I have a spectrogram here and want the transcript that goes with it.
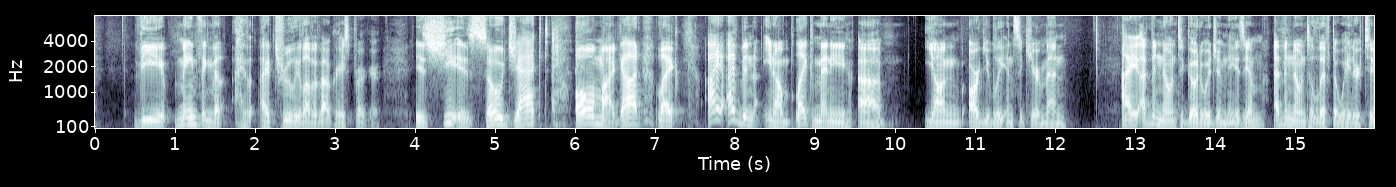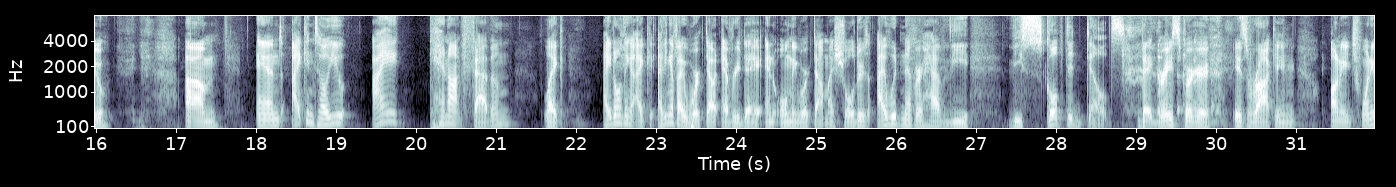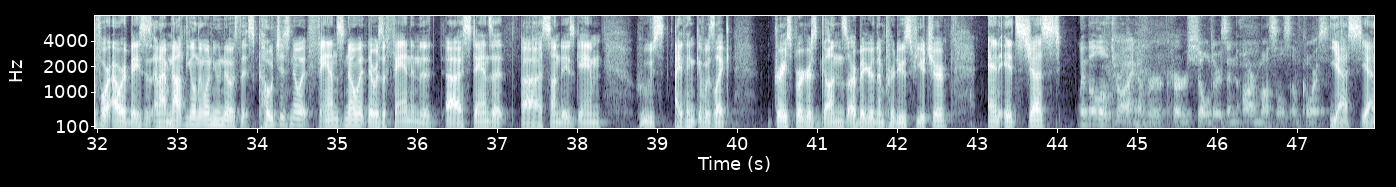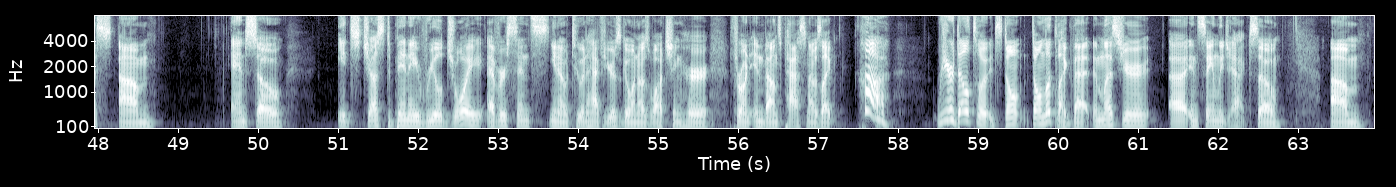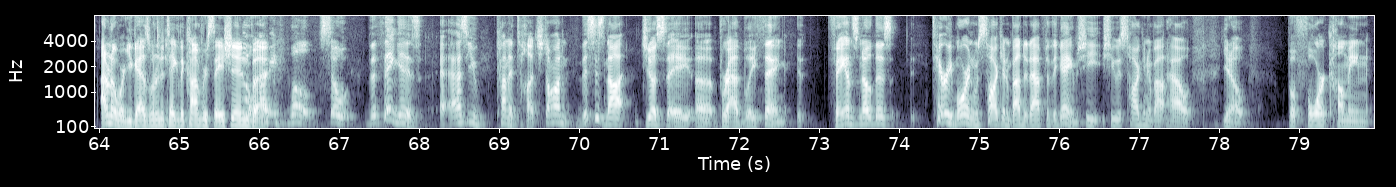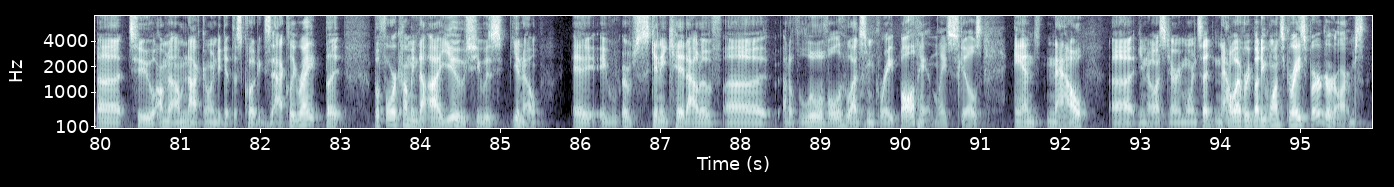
the main thing that I, I truly love about Grace Berger is she is so jacked. Oh my god! Like I I've been you know like many uh, young, arguably insecure men. I, I've been known to go to a gymnasium. I've been known to lift a weight or two. Um, and I can tell you, I cannot fathom like I don't think I could, I think if I worked out every day and only worked out my shoulders, I would never have the the sculpted delts that Grace Berger is rocking on a 24 hour basis. And I'm not the only one who knows this. Coaches know it, fans know it. There was a fan in the uh, stands at uh, Sunday's game who's, I think it was like, Grace Berger's guns are bigger than Purdue's future. And it's just. With a little drawing of her, her shoulders and arm muscles, of course. Yes, yes. Um, and so it's just been a real joy ever since, you know, two and a half years ago when I was watching her throw an inbounds pass and I was like, huh, rear deltoids don't don't look like that unless you're uh, insanely jacked. So um, I don't know where you guys wanted to take the conversation, no, but I mean, well, so the thing is, as you kind of touched on, this is not just a uh, Bradley thing. Fans know this. Teri Moren was talking about it after the game. She she was talking about how you know before coming uh, to I'm not, I'm not going to get this quote exactly right, but before coming to IU, she was you know a, a, skinny kid out of uh, out of Louisville who had some great ball handling skills, and now uh, you know as Teri Moren said, now everybody wants Grace Berger arms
